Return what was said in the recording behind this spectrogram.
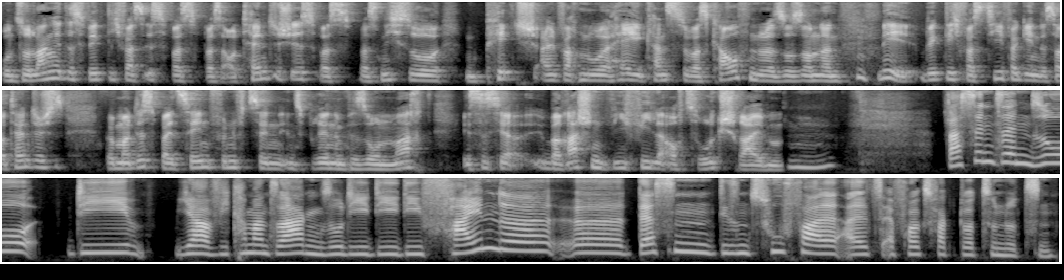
Und solange das wirklich was ist, was, was authentisch ist, was, was nicht so ein Pitch einfach nur, hey, kannst du was kaufen oder so, sondern nee, wirklich was tiefergehendes, authentisches. Wenn man das bei 10, 15 inspirierenden Personen macht, ist es ja überraschend, wie viele auch zurückschreiben. Mhm. Was sind denn so die ja, wie kann man sagen, so die, die, die Feinde äh, dessen, diesen Zufall als Erfolgsfaktor zu nutzen?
